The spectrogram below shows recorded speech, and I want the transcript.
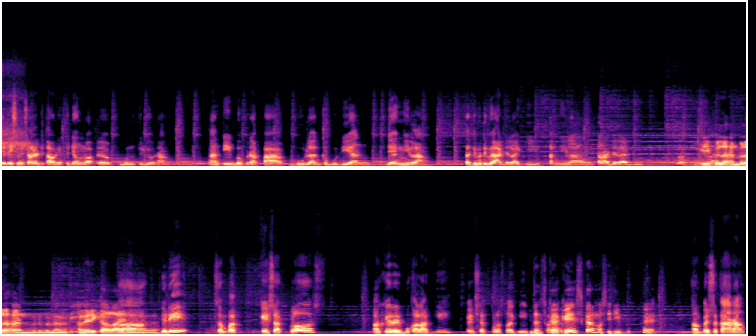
Jadi misalnya di tahun itu dia eh, bunuh tujuh orang. Nanti beberapa bulan kemudian dia ngilang. Tiba-tiba ada lagi ntar ngilang ntar ada lagi. Wah, di belahan-belahan Amerika lain Ah, gitu. jadi sempat Keisha close akhirnya dibuka lagi Keisha close lagi dan dibuka sekarang lagi. kayaknya sekarang masih dibuka ya? Sampai sekarang.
